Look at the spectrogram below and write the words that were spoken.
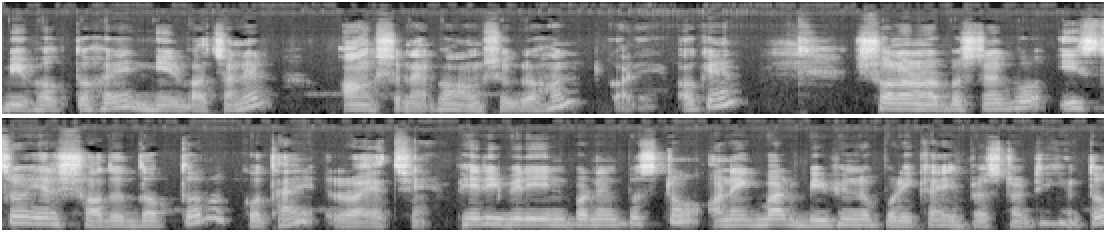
বিভক্ত হয়ে নির্বাচনের অংশ নেয় বা অংশগ্রহণ করে, ওকে? ষোলো নম্বর প্রশ্ন রাখব, ইসরো এর সদর দপ্তর কোথায় রয়েছে? ভেরি ভেরি ইম্পর্টেন্ট প্রশ্ন, অনেকবার বিভিন্ন পরীক্ষায় এই প্রশ্নটি কিন্তু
